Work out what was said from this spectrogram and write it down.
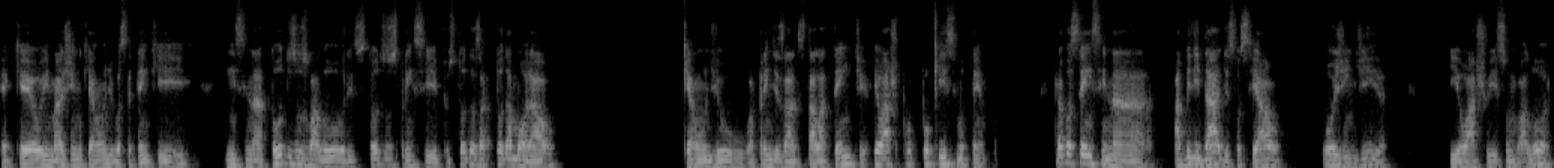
é que eu imagino que é onde você tem que ensinar todos os valores, todos os princípios, todas a, toda a moral, que é onde o aprendizado está latente, eu acho pouquíssimo tempo. Para você ensinar habilidade social, hoje em dia, e eu acho isso um valor,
